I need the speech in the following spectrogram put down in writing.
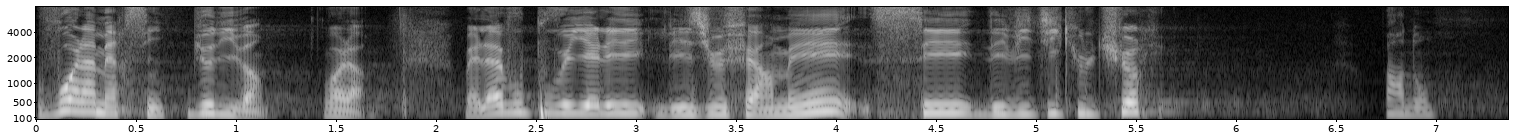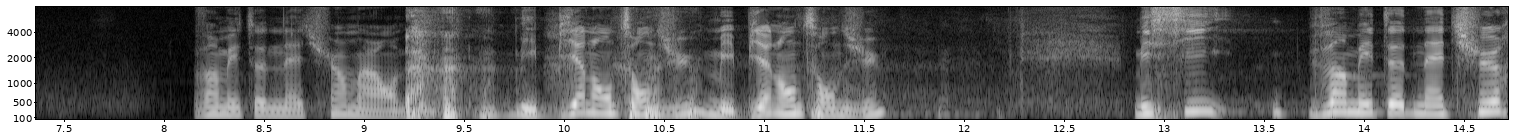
Voilà, merci, biodivin. Voilà. Ben là, vous pouvez y aller les yeux fermés. C'est des viticultures. Pardon. 20 méthodes nature, mais, alors, mais, mais bien entendu, mais bien entendu. Mais si 20 méthodes nature,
